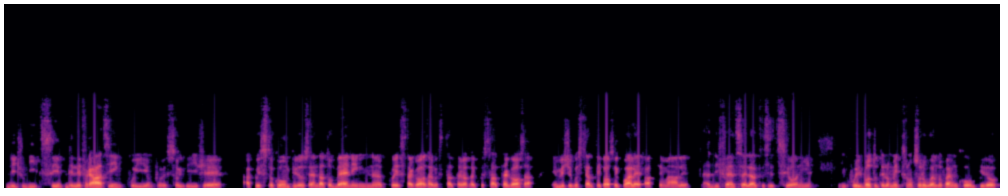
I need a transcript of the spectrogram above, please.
dei giudizi, delle frasi in cui un professore ti dice a questo compito sei andato bene in questa cosa, quest'altra cosa e quest'altra cosa, e invece queste altre cose qua le hai fatte male. A differenza delle altre sezioni in cui il voto te lo mettono solo quando fai un compito,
